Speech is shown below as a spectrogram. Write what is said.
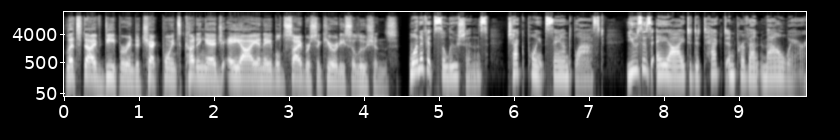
Let's dive deeper into Checkpoint's cutting edge AI enabled cybersecurity solutions. One of its solutions, Checkpoint Sandblast, uses AI to detect and prevent malware,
